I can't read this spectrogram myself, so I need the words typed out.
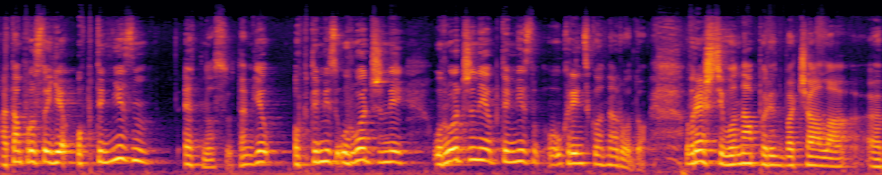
А там просто є оптимізм етносу, там є оптимізм, уроджений, уроджений оптимізм українського народу. Врешті вона передбачала е,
